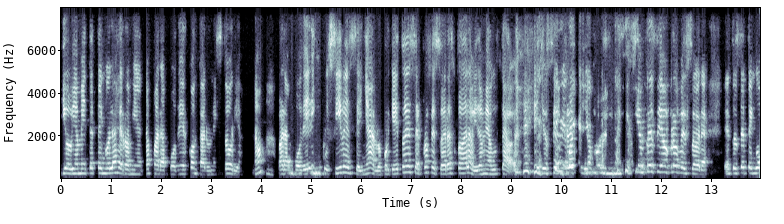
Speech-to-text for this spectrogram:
y obviamente tengo las herramientas para poder contar una historia, ¿no? Para poder inclusive enseñarlo, porque esto de ser profesora toda la vida me ha gustado. yo siempre, siempre he sido profesora, entonces tengo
